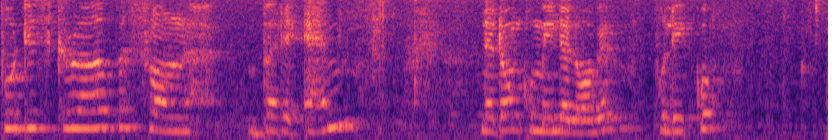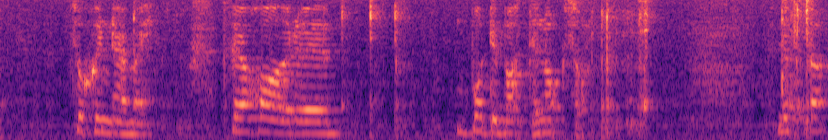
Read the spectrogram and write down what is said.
Body Scrub från Berry M. När de kom in i lager på Lyko så skyndade jag mig. Så jag har eh, body button också. Luktar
